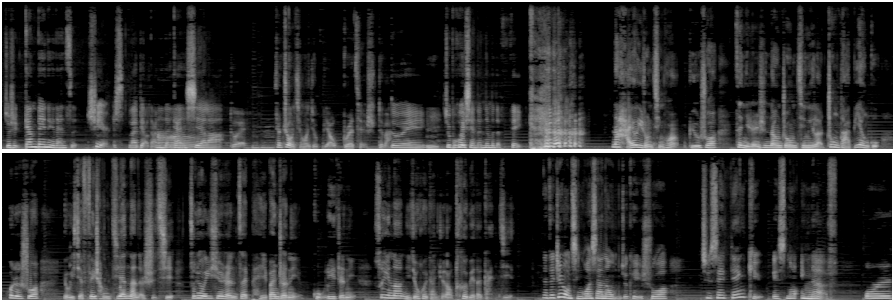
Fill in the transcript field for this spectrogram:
就是干杯那个单词，Cheers 来表达你的感谢啦。对，像这种情况就比较 British，对吧？对，嗯，就不会显得那么的 fake。那还有一种情况，比如说在你人生当中经历了重大变故，或者说有一些非常艰难的时期，总有一些人在陪伴着你，鼓励着你，所以呢，你就会感觉到特别的感激。那在这种情况下呢，我们就可以说，To say thank you is not enough，or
